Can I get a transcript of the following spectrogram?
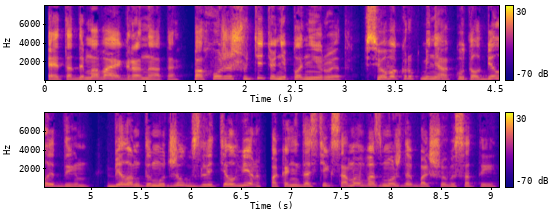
Это дымовая граната. Похоже, шутить он не планирует. Все вокруг меня окутал белый дым. В белом дыму Джилк взлетел вверх, пока не достиг самой возможной большой высоты.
